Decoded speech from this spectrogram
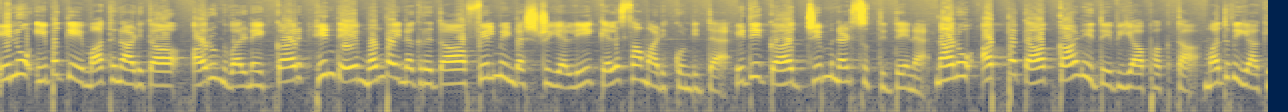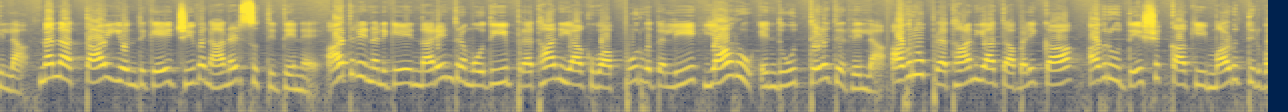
ಇನ್ನು ಈ ಬಗ್ಗೆ ಮಾತನಾಡಿದ ಅರುಣ್ ವರ್ಣೇಕರ್, ಹಿಂದೆ ಮುಂಬೈ ನಗರದ ಫಿಲ್ಮ್ ಇಂಡಸ್ಟ್ರಿಯಲ್ಲಿ ಕೆಲಸ ಮಾಡಿಕೊಂಡಿದ್ದೆ. ಇದೀಗ ಜಿಮ್ ನಡೆಸುತ್ತಿದ್ದೇನೆ. ನಾನು ಅಪ್ಪಟ ಕಾಳಿ ದೇವಿಯ ಭಕ್ತ, ಮದುವೆಯಾಗಿಲ್ಲ. ನನ್ನ ತಾಯಿಯೊಂದಿಗೆ ಜೀವನ ನಡೆಸುತ್ತಿದ್ದೇನೆ. ಆದರೆ ನನಗೆ ನರೇಂದ್ರ ಮೋದಿ ಪ್ರಧಾನಿಯಾಗುವ ಪೂರ್ವದಲ್ಲಿ ಯಾರು ಎಂದು ತಿಳಿದಿರಲಿಲ್ಲ. ಅವರು ಪ್ರಧಾನಿಯಾದ ಬಳಿಕ ಅವರು ದೇಶಕ್ಕಾಗಿ ಮಾಡುತ್ತಿರುವ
